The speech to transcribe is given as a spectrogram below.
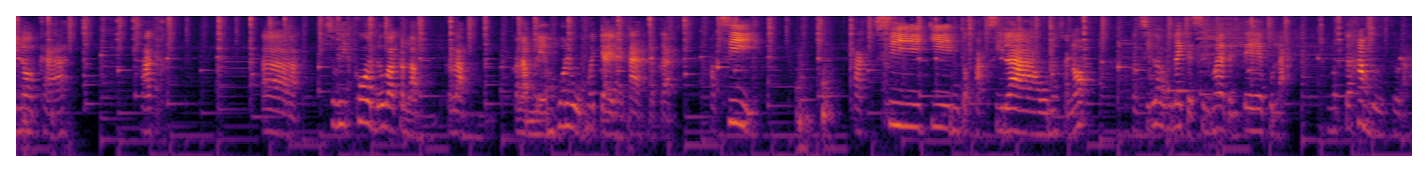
พี่น้องคะพักอ่าสวิตโคนหรือว่ากระลำกระลำกระลำแหลมหัวลูกหัวใจนะคะแล้วก็ผักซีผักซีจีนกับผักซีลาวนะคะเนาะผักซีลาวได้แต่ซื้อมาตั้งแต่พุ่นละมันก็ห้ามเบิกตัวละ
